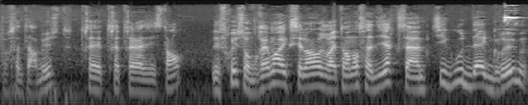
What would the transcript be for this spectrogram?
pour cet arbuste, très très très résistant. Les fruits sont vraiment excellents. J'aurais tendance à dire que ça a un petit goût d'agrumes,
